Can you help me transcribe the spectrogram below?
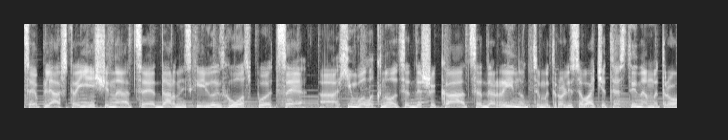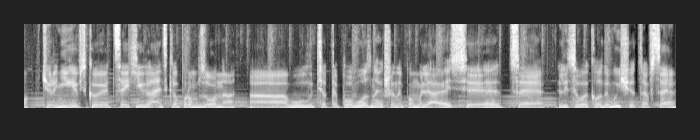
це пляж Троєщина, це Дарницький лісгосп, це хімволокно, це ДШК, це Даринок, це метро Лісова, частина метро Чернігівської, це гігантська промзона, вулиця Тепловозна, якщо не помиляюсь, е, це лісове кладовище, це все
